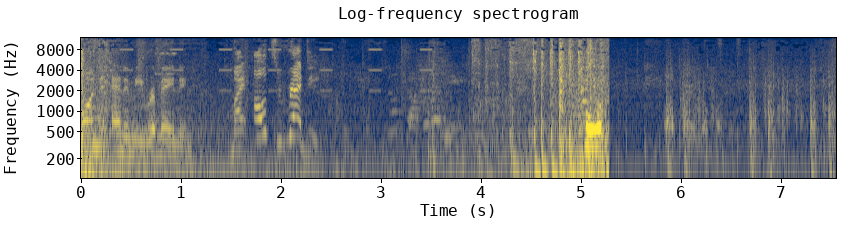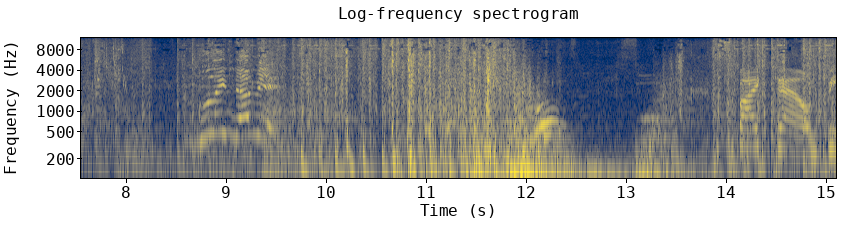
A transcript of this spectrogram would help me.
One enemy remaining. My ult's ready. Put. Pulling them in. Spike down B.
